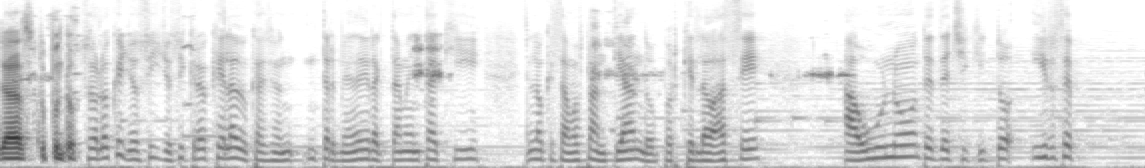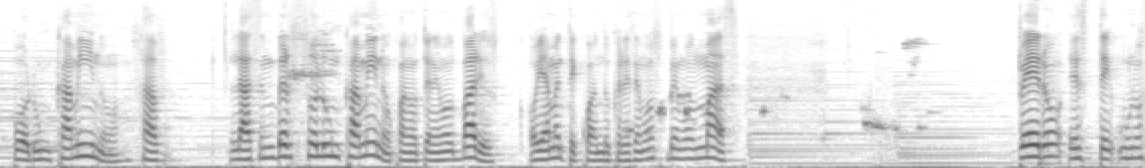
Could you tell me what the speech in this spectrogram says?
ya es tu punto. Solo que yo sí, yo sí creo que la educación interviene directamente aquí en lo que estamos planteando, porque lo hace a uno desde chiquito irse por un camino, o sea, le hacen ver solo un camino cuando tenemos varios. Obviamente cuando crecemos vemos más. Pero este uno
